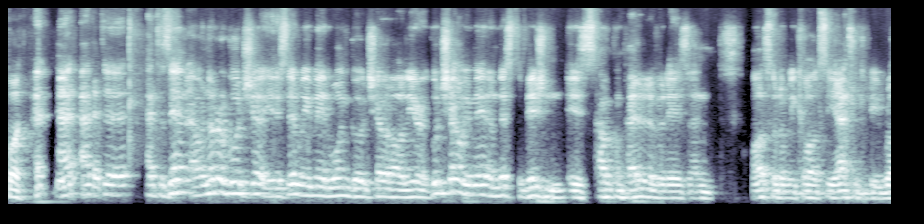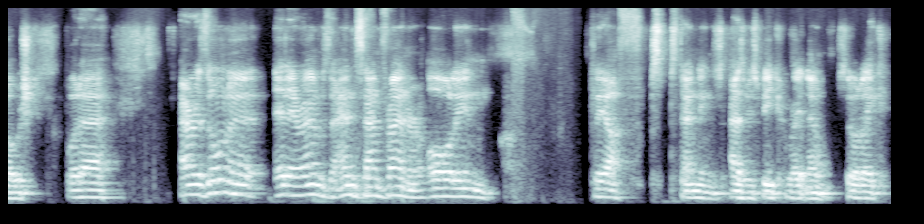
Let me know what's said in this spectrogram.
But at, at, the at the same another good show. You said we made one good show all year. A good show we made in this division is how competitive it is, and also that we called Seattle to be rubbish. But uh, Arizona, LA Rams, and San Fran are all in playoff standings as we speak right now. So like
